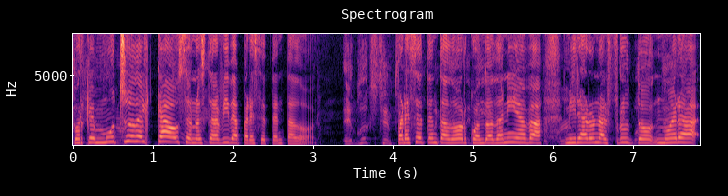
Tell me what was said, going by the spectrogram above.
Porque mucho del caos en nuestra vida parece tentador. It looks tempting. Parece tentador cuando Adán y Eva miraron al fruto, no era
